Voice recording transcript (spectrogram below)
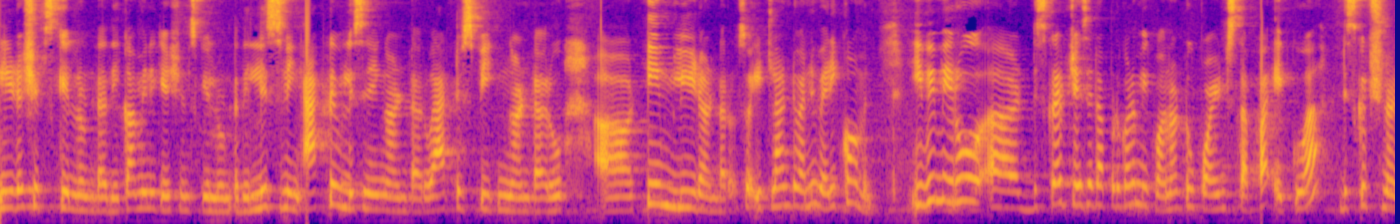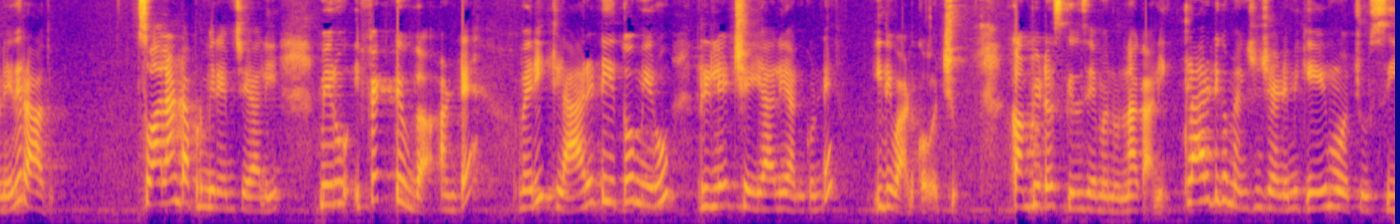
లీడర్షిప్ స్కిల్ ఉంటుంది కమ్యూనికేషన్ స్కిల్ ఉంటుంది లిసనింగ్ యాక్టివ్ లిసనింగ్ అంటారు యాక్టివ్ స్పీకింగ్ అంటారు టీమ్ లీడ్ అంటారు. సో ఇట్లాంటివన్నీ వెరీ కామన్ ఇవి మీరు డిస్క్రైబ్ చేసేటప్పుడు కూడా మీకు వన్ ఆర్ టూ పాయింట్స్ తప్ప ఎక్కువ డిస్క్రిప్షన్ అనేది రాదు. సో అలాంటప్పుడు మీరు ఏం చేయాలి? మీరు ఇఫెక్టివ్గా అంటే వెరీ క్లారిటీతో మీరు రిలేట్ చేయాలి అనుకుంటే ఇది వాడుకోవచ్చు. కంప్యూటర్ స్కిల్స్ ఏమైనా ఉన్నా కానీ క్లారిటీగా మెన్షన్ చేయండి. మీకు ఏం వచ్చు? C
